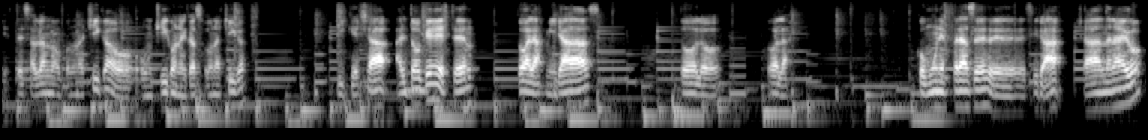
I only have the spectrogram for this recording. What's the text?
estés hablando con una chica o, un chico en el caso de una chica y que ya al toque estén todas las miradas, todo lo, todas las comunes frases de decir, ah, ya andan algo,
